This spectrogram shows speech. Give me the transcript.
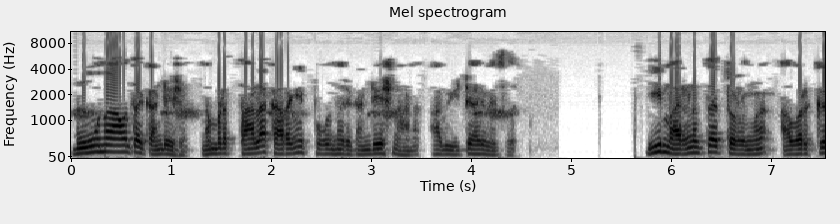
മൂന്നാമത്തെ കണ്ടീഷൻ നമ്മുടെ തല കറങ്ങിപ്പോകുന്ന ഒരു കണ്ടീഷനാണ് ആ വീട്ടുകാർ വെച്ചത്. ഈ മരണത്തെ തുടർന്ന് അവർക്ക്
